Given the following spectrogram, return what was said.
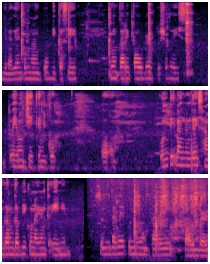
Nilagyan ko ng tubig kasi yung curry powder to siya guys. Ito yung chicken ko. Oo. Kunti lang yun guys. Hanggang gabi ko na yun kainin. So nilagay ko na yung curry powder.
